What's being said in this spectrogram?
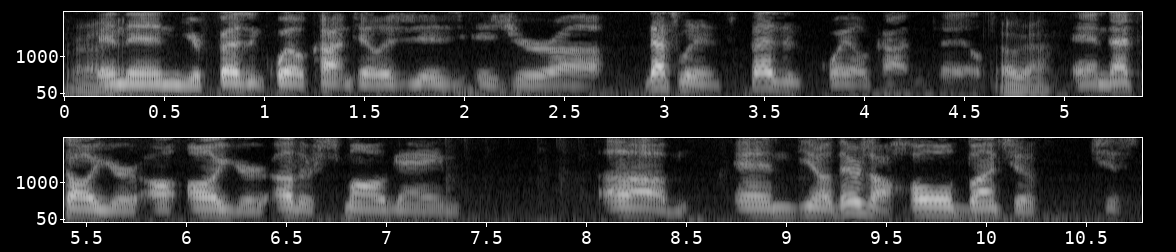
Right. and then your pheasant quail cottontail is, is, is your uh that's what it is pheasant quail cottontail okay. and that's all your all, all your other small game. Um, and you know, there's a whole bunch of just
